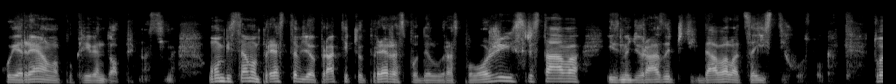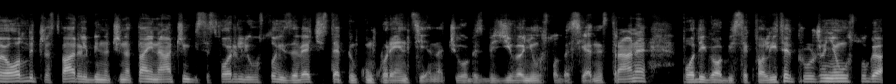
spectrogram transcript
koji je realno pokriven doprinosima. On bi samo predstavljao praktično preraspodelu raspoloživih sredstava između različitih davalaca istih usluga. To je odlična stvar, ili bi znači, na taj način bi se stvorili uslovi za veći stepen konkurencije, znači u obezbeđivanju usluga s jedne strane, podigao bi se kvalitet pružanja usluga,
